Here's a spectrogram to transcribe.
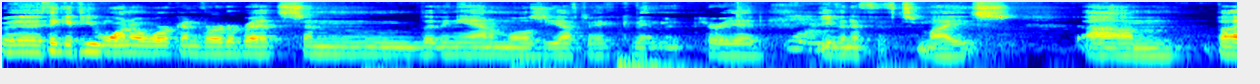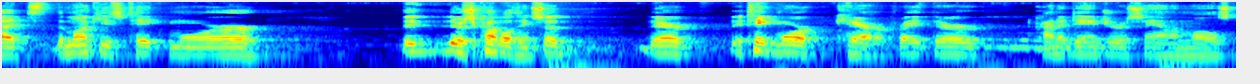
I think if you want to work on vertebrates and living animals, you have to make a commitment period, Yeah. even if it's mice. Um, but the monkeys take more. There's a couple of things. So they're they take more care, right? They're kind of dangerous animals.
